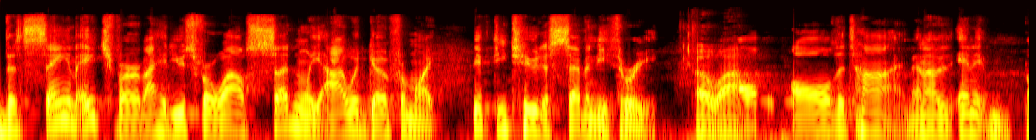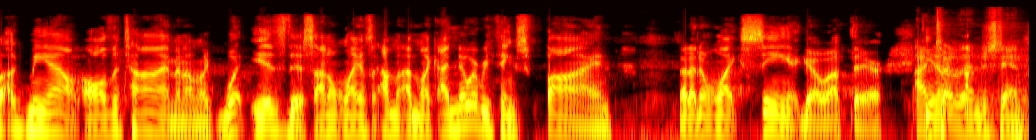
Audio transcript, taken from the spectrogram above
the same H verb I had used for a while, suddenly I would go from like 52 to 73 Oh wow. all, all the time, and I and it bugged me out all the time. And I'm like, what is this? I don't like. I'm, I'm like, I know everything's fine, but I don't like seeing it go up there. I you know, totally understand.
